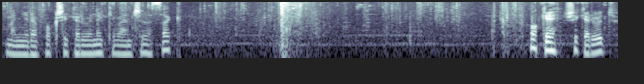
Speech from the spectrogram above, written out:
mennyire fog sikerülni, kíváncsi leszek. Oké, okay, sikerült.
